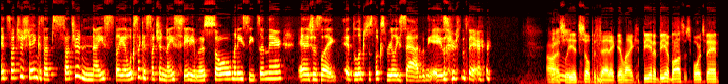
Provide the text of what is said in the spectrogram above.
it's such a shame because that's such a nice like it looks like it's such a nice stadium there's so many seats in there and it's just like it looks just looks really sad when the a's are there Honestly, need- it's so pathetic. And like being a being a Boston sports fan,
